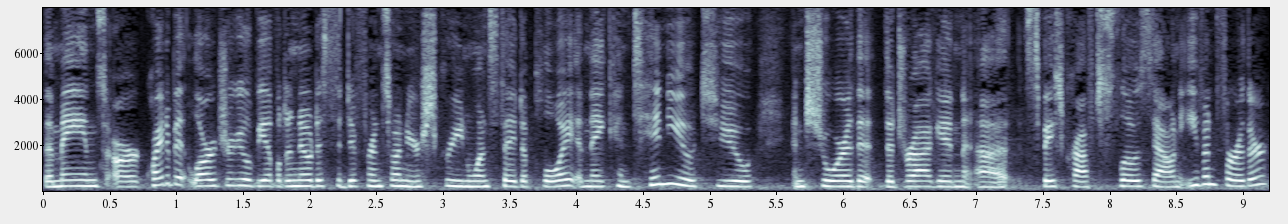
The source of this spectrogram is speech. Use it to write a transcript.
The mains are quite a bit larger. You'll be able to notice the difference on your screen once they deploy, and they continue to ensure that the Dragon uh, spacecraft slows down even further.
